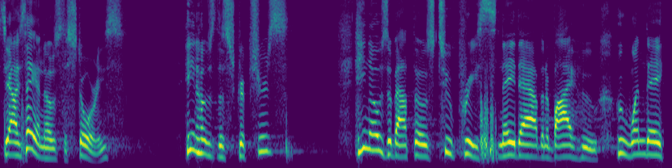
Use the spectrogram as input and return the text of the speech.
See, Isaiah knows the stories, he knows the scriptures. He knows about those two priests, Nadab and Abihu, who one day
